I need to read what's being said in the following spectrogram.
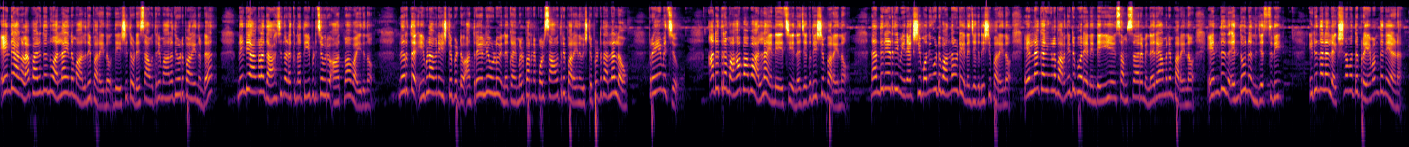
എന്റെ ആങ്ങള പരുന്തൊന്നും അല്ല എന്ന് മാലതി പറയുന്നു. ദേഷ്യത്തോടെ സാവിത്രി മാലതിയോട് പറയുന്നുണ്ട് നിന്റെ ആങ്ങള ദാഹിച്ചു നടക്കുന്ന തീ പിടിച്ച ഒരു ആത്മാവായിരുന്നു. നിർത്ത് ഇവൾ അവനെ ഇഷ്ടപ്പെട്ടു. അത്രയല്ലേ ഉള്ളൂ എന്ന് കൈമൾ പറഞ്ഞപ്പോൾ സാവിത്രി പറയുന്നു ഇഷ്ടപ്പെട്ടതല്ലോ പ്രേമിച്ചു. അതത്ര മഹാപാപ അല്ല എന്റെ ഏച്ചി എന്ന് ജഗദീശൻ പറയുന്നു. നന്ദിനിയെടുത്തി മീനാക്ഷി ഒന്നിങ്ങോട്ട് വന്നോട്ടെ എന്ന് ജഗദീഷ് പറയുന്നു. എല്ലാ കാര്യങ്ങളും പറഞ്ഞിട്ട് പോരെ നിന്റെ ഈ സംസാരം എന്ന് രാമനും പറയുന്നു. എന്ത് എന്തോന്ന് നിജസ്ഥിതി? ഇത് നല്ല ലക്ഷണമൊത്ത പ്രേമം തന്നെയാണ്.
